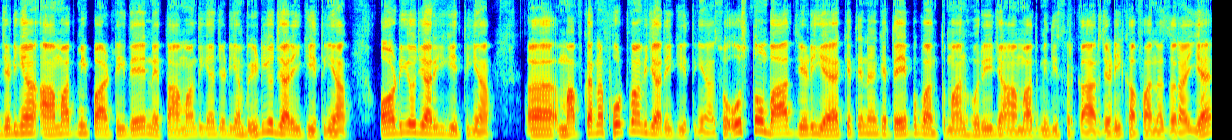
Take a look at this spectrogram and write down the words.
ਜਿਹੜੀਆਂ ਆਮ ਆਦਮੀ ਪਾਰਟੀ ਦੇ ਨੇਤਾਵਾਂ ਦੀਆਂ ਜਿਹੜੀਆਂ ਵੀਡੀਓ ਜਾਰੀ ਕੀਤੀਆਂ, ਆਡੀਓ ਜਾਰੀ ਕੀਤੀਆਂ ਮਾਫ ਕਰਨਾ, ਫੋਟੋਆਂ ਵੀ ਜਾਰੀ ਕੀਤੀਆਂ, ਸੋ ਉਸ ਤੋਂ ਬਾਅਦ ਜਿਹੜੀ ਹੈ ਕਿਤੇ ਨਾ ਕਿਤੇ ਭਗਵੰਤ ਮਾਨ ਹੋਰੀ ਜਾਂ ਆਮ ਆਦਮੀ ਦੀ ਸਰਕਾਰ ਜਿਹੜੀ ਖਫਾ ਨਜ਼ਰ ਆਈ ਹੈ,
